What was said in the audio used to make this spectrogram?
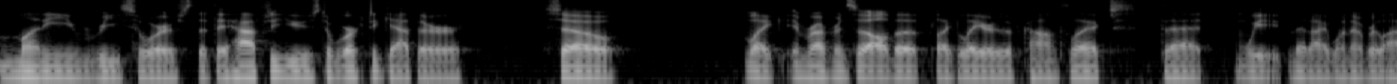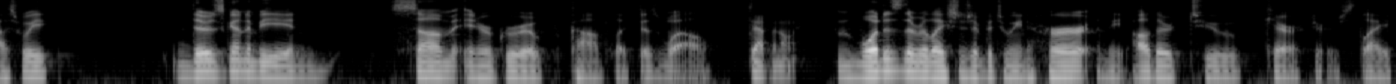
money resource that they have to use to work together. So, like in reference to all the like layers of conflict that we that I went over last week, there's going to be in some intergroup conflict as well. Definitely. What is the relationship between her and the other two characters? Like,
